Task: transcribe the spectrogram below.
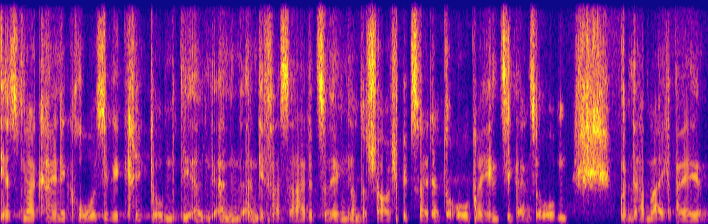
erstmal keine große gekriegt, um die an, an die Fassade zu hängen. An der Schauspielseite der Oper hängt sie ganz oben. Und da haben wir eigentlich bei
